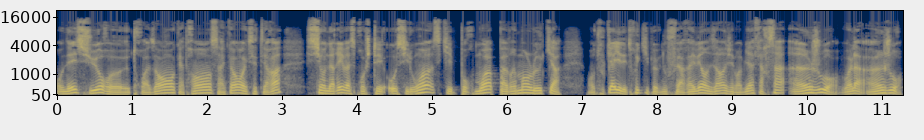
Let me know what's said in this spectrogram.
on est sur euh, 3 ans, 4 ans, 5 ans, etc. Si on arrive à se projeter aussi loin, ce qui est pour moi pas vraiment le cas. En tout cas, il y a des trucs qui peuvent nous faire rêver en disant j'aimerais bien faire ça un jour, voilà, un jour.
